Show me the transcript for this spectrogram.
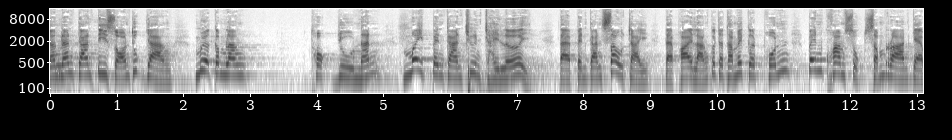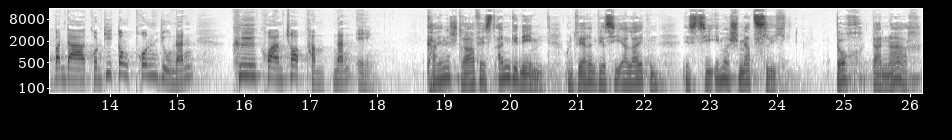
ดังนั้นการตีสอนทุกอย่างเมื่อกำลังถกอยู่นั้น ไม่เป็นการชื่นใจเลย แต่เป็นการเศร้าใจ แต่ภายหลังก็จะทำให้เกิดผลเป็นความสุขสำราญแก่บรรดาคนที่ต้องทนอยู่นั้น คือความชอบธรรมนั้นเอง Keine Strafe ist angenehm, und während wir sie erleiden, ist sie immer schmerzlich. Doch danach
